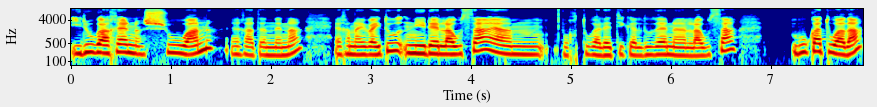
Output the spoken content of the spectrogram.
irugarren suan, erraten dena, erran nahi baitu, nire lauza, um, portugaletik heldu den lauza, bukatua da,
